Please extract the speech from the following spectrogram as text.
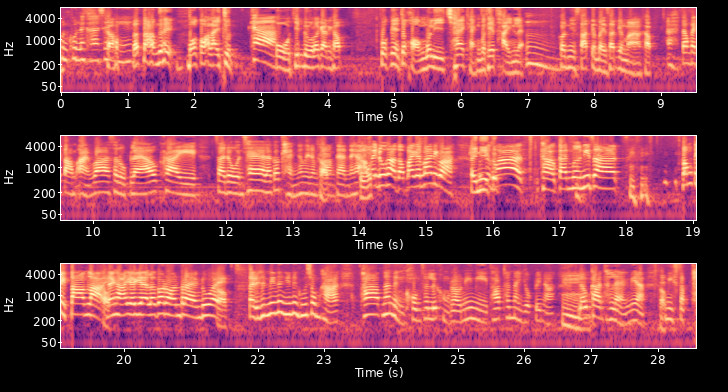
คุณคุณนะคะชื่อครับนี้แล้วตามด้วยบกรายจุด ค่ะ โอ้ คิดดูแล้วกันครับ พวกเนี่ยเจ้าของวลีแช่แข็งประเทศไทยนี่แหละ อืมก็นี่ซัดกันไปซัดกันมาครับ อะต้องไปตามอ่านว่าสรุปแล้วใครจะโดนแช่แล้วก็แข็งกันไปครัตามบๆกันนะคะโอ้เอาไปดูข่าวต่อไปกันบ้างดีกว่าไอ้นี่รู้สึก็ กว่าข่าวการเมืองนี่จะ ต้องติดตามล่ะครับนะคะเยอะแยะแล้วก็ร้อนแรงด้วย ครับแต่เดี๋ยวฉันนิดนึงนิดนึงคุณผู้ชมคะภาพหน้าหนึ่งคมชลึกของเรานี่มีภาพท่านนายกด้วยนะ อืมแล้วการแถลงเนี่ยครับมีซับไต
